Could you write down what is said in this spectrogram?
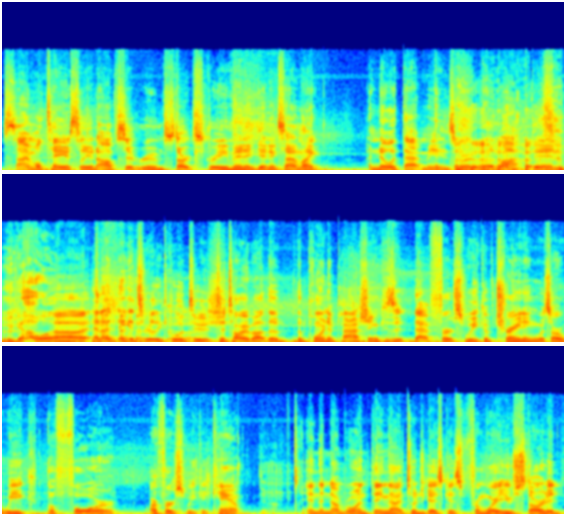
simultaneously in opposite rooms start screaming and getting excited. I'm like, I know what that means. We're, we're locked in. we got one. Uh, and I think it's really cool to to talk about the the point of passion because that first week of training was our week before our first week at camp. Yeah. And the number one thing that I told you guys, because from where you started,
